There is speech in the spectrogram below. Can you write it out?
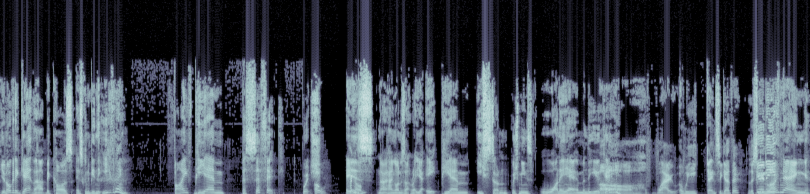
you're not going to get that because it's going to be in the evening, five p.m. Pacific, which Oh, hang is no, hang on, is that right? Yeah, eight p.m. Eastern, which means one a.m. in the UK. Oh, wow. Are we getting together? Listening Good live? evening.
